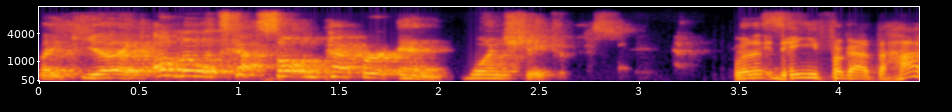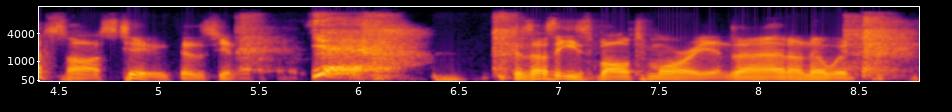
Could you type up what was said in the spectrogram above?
like you're like, oh no, it's got salt and pepper and one shake of this. Well, then you forgot the hot sauce too, because you know. Yeah. Because us East Baltimoreans, I don't know what.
